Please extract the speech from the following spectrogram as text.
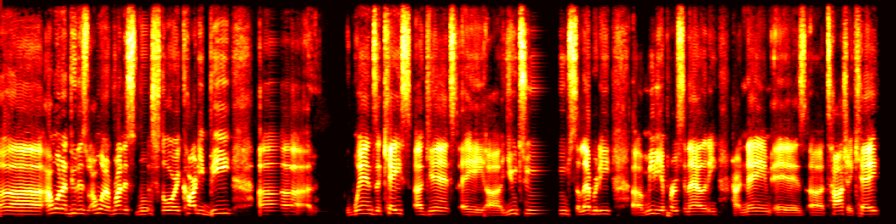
Uh, I want to do this. I want to run this one story. Cardi B, uh, wins a case against a uh, YouTube celebrity, uh, media personality. Her name is uh, Tasha K,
